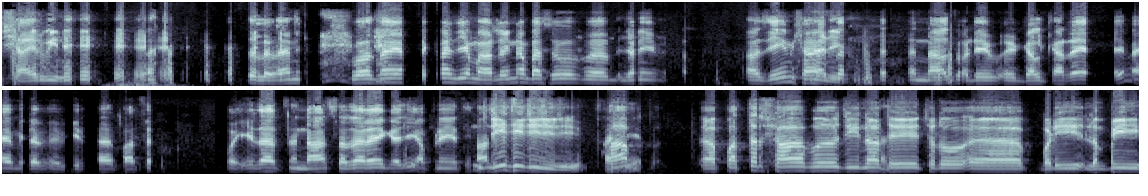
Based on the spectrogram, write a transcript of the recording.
ਸ਼ਾਇਰ ਵੀ ਨੇ। ਚਲੋ ਐਨੀ ਬਹੁਤ ਮੈਂ ਟੱਕਰਾਂ ਜੀ ਮਾਰ ਲੈਣਾ ਬਸ ਉਹ ਜਾਨੀ ਅਜ਼ੀਮ ਸ਼ਾਇਰ ਨਾਲ ਤੁਹਾਡੇ ਗੱਲ ਕਰ ਰਹੇ ਮੈਂ ਮੇਰਾ ਵੀਰ ਪਾਤਰ। ਉਹ ਇਹਦਾ ਨਾਂ ਸਦਾ ਰਹੇਗਾ ਜੀ ਆਪਣੇ ਇਤਿਹਾਸ। ਜੀ ਜੀ ਜੀ ਜੀ ਜੀ। ਹਾਂ ਪੱਤਰ ਸਾਹਿਬ ਜੀ ਨਾਲ ਤੇ ਚਲੋ ਬੜੀ ਲੰਬੀ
